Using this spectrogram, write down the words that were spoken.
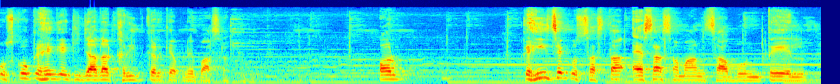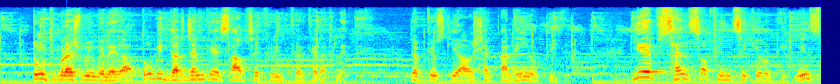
उसको कहेंगे कि ज़्यादा खरीद करके अपने पास रख और कहीं से कुछ सस्ता ऐसा सामान, साबुन, तेल टूथब्रश भी मिलेगा तो भी दर्जन के हिसाब से खरीद करके रख लेते हैं, जबकि उसकी आवश्यकता नहीं होती। है ये सेंस ऑफ़ इनसिक्योरिटी मीन्स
